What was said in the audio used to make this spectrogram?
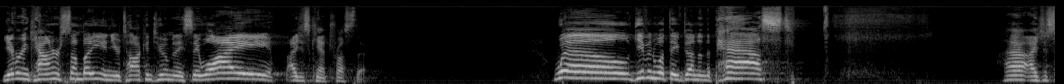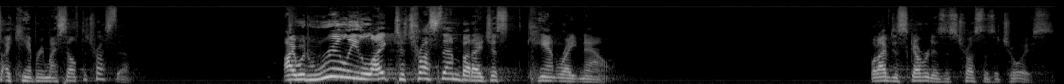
You ever encounter somebody and you're talking to them and they say, Well, I, I just can't trust them. Well, given what they've done in the past, Uh, I just I can't bring myself to trust them. I would really like to trust them, but I just can't right now. What I've discovered is this trust is a choice.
